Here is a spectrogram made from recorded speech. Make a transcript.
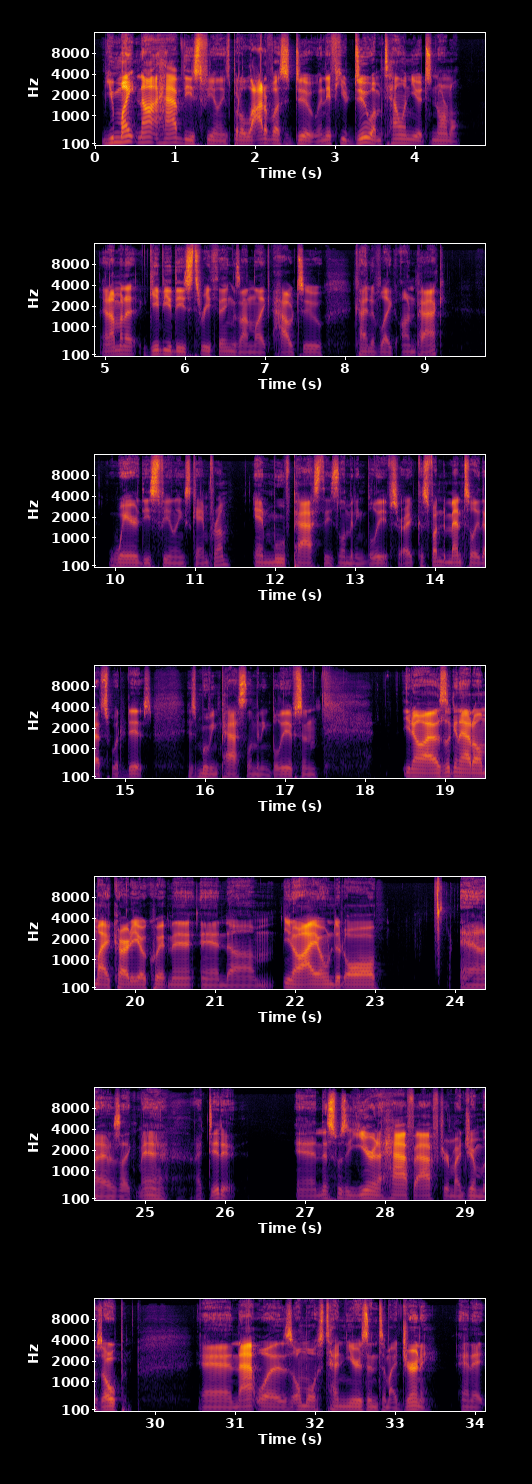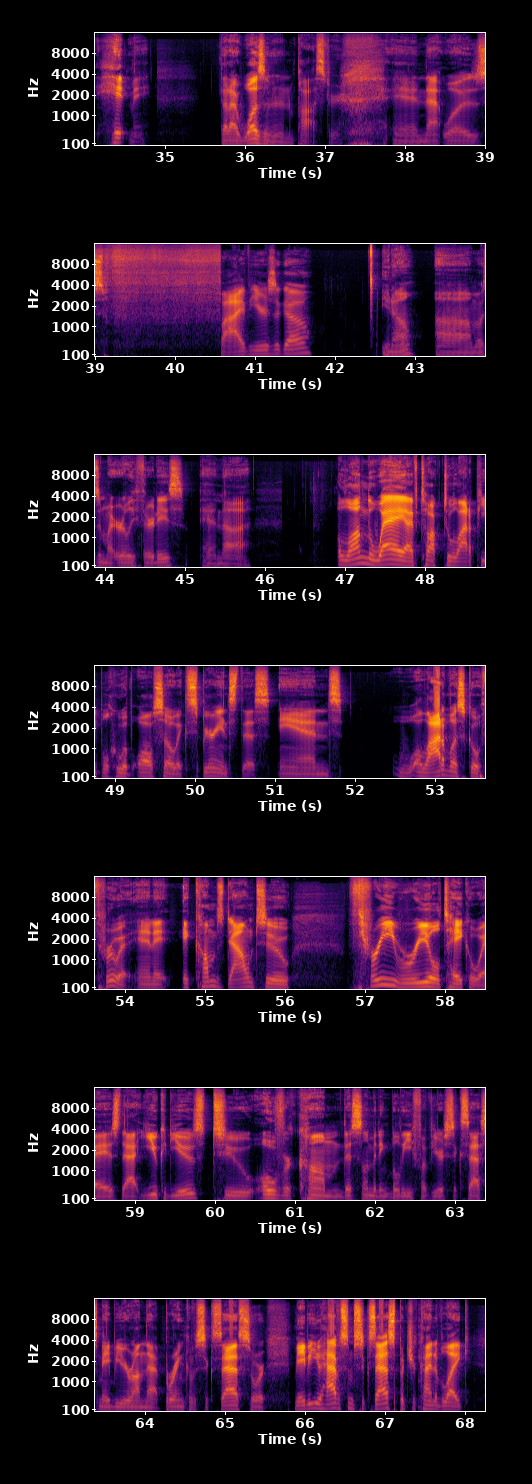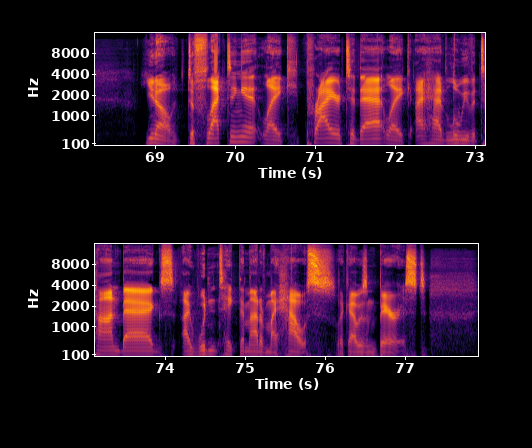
you might not have these feelings, but a lot of us do. And if you do, I'm telling you it's normal. And I'm going to give you these three things on like how to kind of like unpack where these feelings came from and move past these limiting beliefs, right? Because fundamentally that's what it is, is moving past limiting beliefs. And you know, I was looking at all my cardio equipment and um, you know, I owned it all. And I was like, man, I did it. And this was a year and a half after my gym was open. And that was almost 10 years into my journey. And it hit me. that I wasn't an imposter. And that was f- five years ago. You know, um, I was in my early 30s. And uh, along the way, I've talked to a lot of people who have also experienced this. And a lot of us go through it. And it, it comes down to three real takeaways that you could use to overcome this limiting belief of your success. Maybe you're on that brink of success, or maybe you have some success, but you're kind of like, you know, deflecting it. Like prior to that, like I had Louis Vuitton bags, I wouldn't take them out of my house. Like I was embarrassed.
